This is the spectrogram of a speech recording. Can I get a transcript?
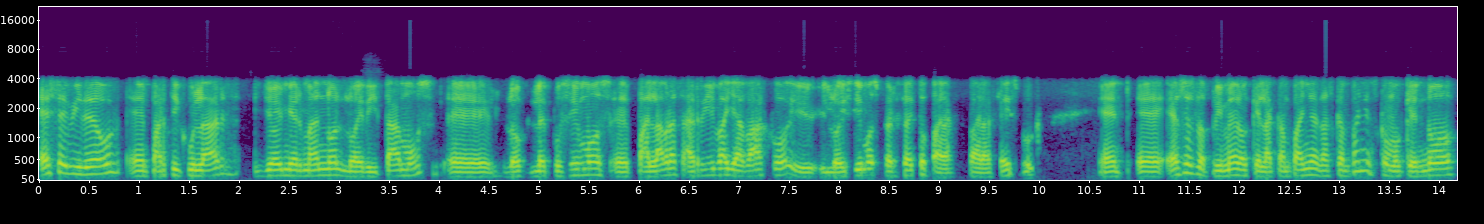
Ese video en particular, yo y mi hermano lo editamos, eh, le pusimos palabras arriba y abajo y, lo hicimos perfecto para, para Facebook. eso es lo primero, que la campaña, las campañas como que no,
